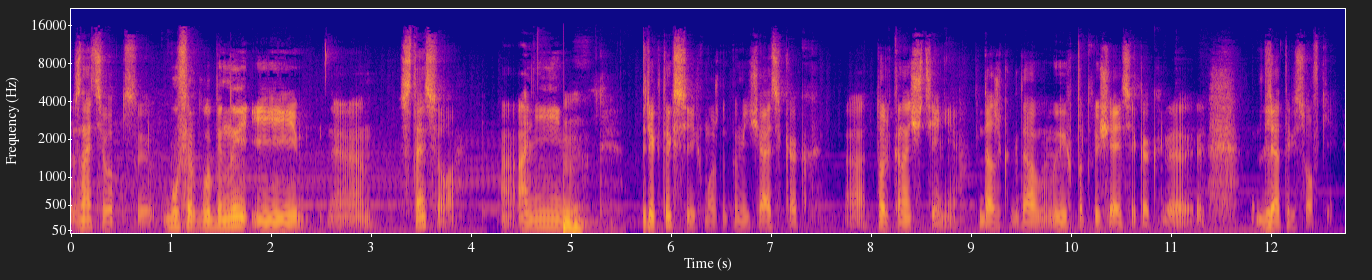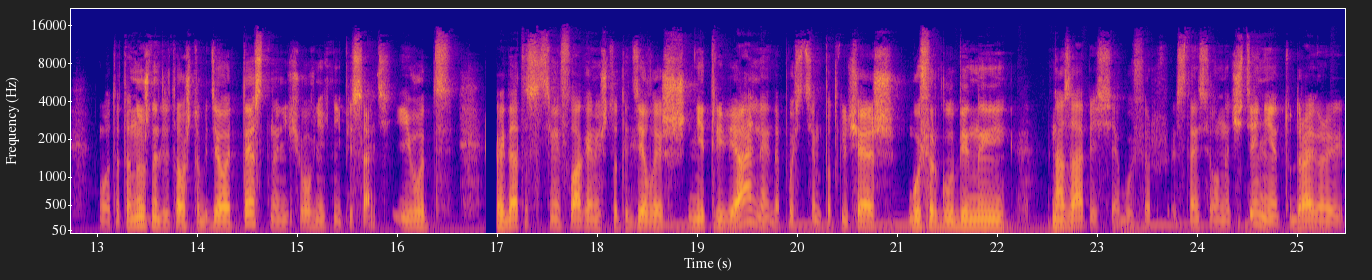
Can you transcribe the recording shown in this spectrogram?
знаете, вот буфер глубины и э, стенсила, они mm. в DirectX их можно помечать как э, только на чтение, даже когда вы их подключаете как э, для отрисовки. Вот, это нужно для того, чтобы делать тест, но ничего в них не писать. И вот когда ты с этими флагами что-то делаешь нетривиальное, допустим, подключаешь буфер глубины на записи, а буфер стенсила на чтение, то драйверы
